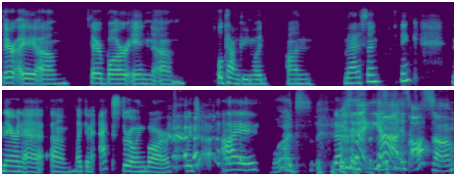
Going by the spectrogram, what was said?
they're a um they're a bar in um Old Town Greenwood on Madison, I think. And they're in a um like an axe throwing bar, which I what? yeah, it's awesome.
